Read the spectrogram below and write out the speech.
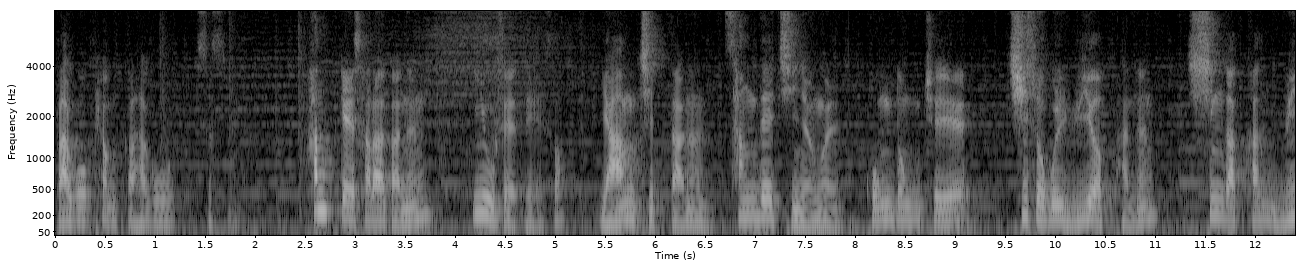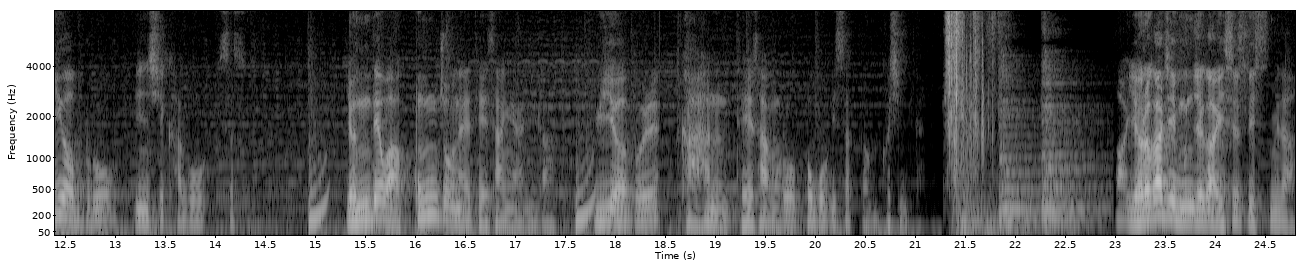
라고 평가하고 있었습니다. 함께 살아가는 이웃에 대해서 양 집단은 상대 진영을 공동체의 지속을 위협하는 심각한 위협으로 인식하고 있었습니다. 연대와 공존의 대상이 아니라 위협을 가하는 대상으로 보고 있었던 것입니다. 어, 여러 가지 문제가 있을 수 있습니다.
